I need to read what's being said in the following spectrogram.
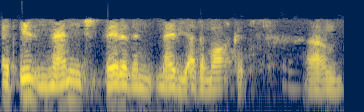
it is managed better than maybe other markets. Um,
